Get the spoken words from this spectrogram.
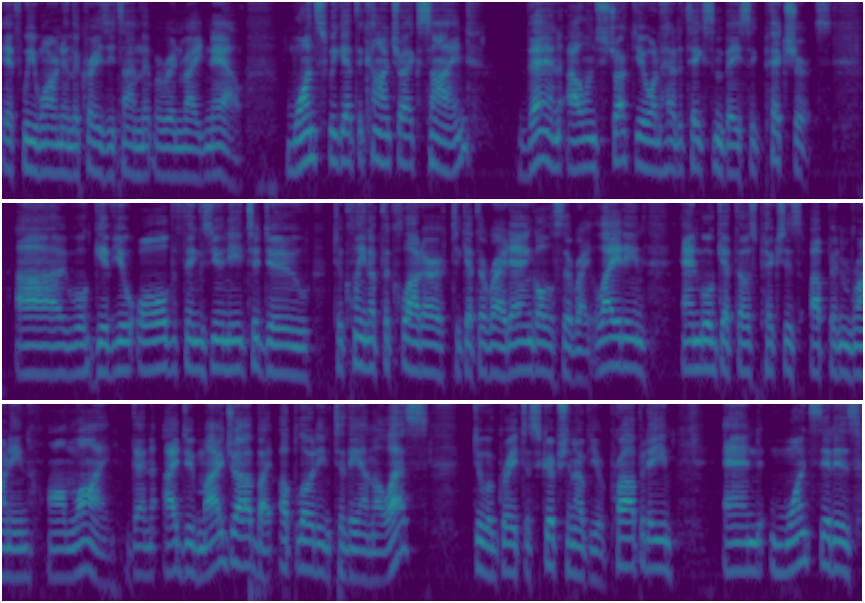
if we weren't in the crazy time that we're in right now. Once we get the contract signed, then I'll instruct you on how to take some basic pictures. Uh, we'll give you all the things you need to do to clean up the clutter, to get the right angles, the right lighting, and we'll get those pictures up and running online. Then I do my job by uploading to the MLS, do a great description of your property, and once it is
